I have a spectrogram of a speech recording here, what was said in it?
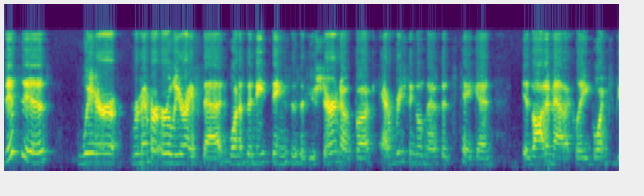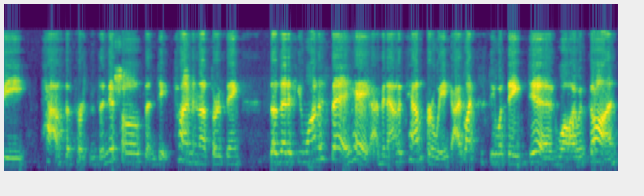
This is where, remember earlier I said, one of the neat things is if you share a notebook, every single note that's taken is automatically going to be, have the person's initials and date, time, and that sort of thing, so that if you want to say, hey, I've been out of town for a week, I'd like to see what they did while I was gone,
